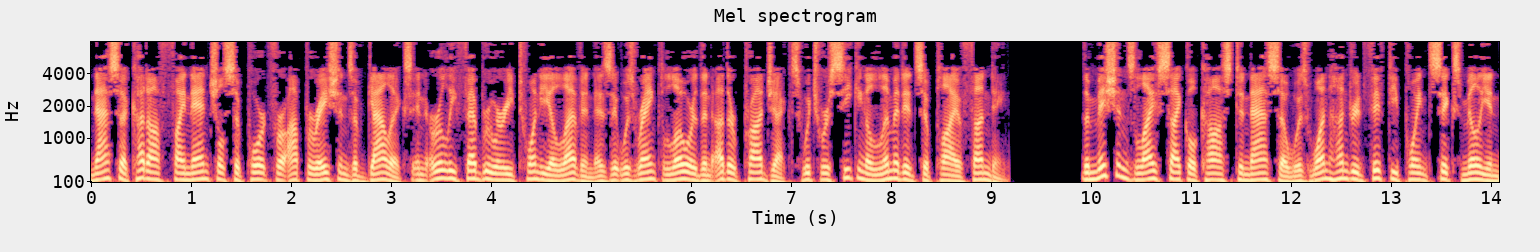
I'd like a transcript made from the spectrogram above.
NASA cut off financial support for operations of GALEX in early February 2011 as it was ranked lower than other projects which were seeking a limited supply of funding. The mission's life cycle cost to NASA was $150.6 million.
